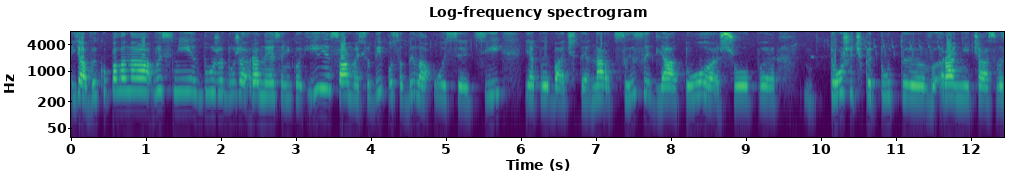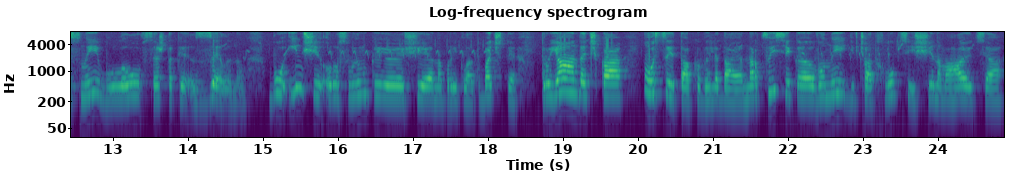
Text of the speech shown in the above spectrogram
Я викопала навесні дуже-дуже ранесенько, і саме сюди посадила ось ці, як ви бачите, нарциси для того, щоб трошечки тут е, в ранній час весни було все ж таки зелено. Бо інші рослинки ще, наприклад, бачите, трояндочка, ну ось це так виглядає нарцисик, вони, дівчат, хлопці, ще намагаються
